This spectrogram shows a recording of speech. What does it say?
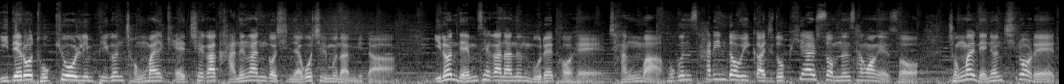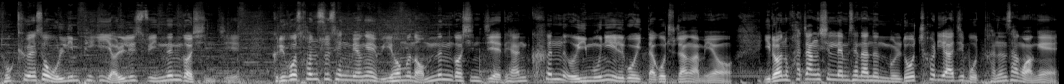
이대로 도쿄올림픽은 정말 개최가 가능한 것이냐고 질문합니다. 이런 냄새가 나는 물에 더해 장마 혹은 살인더위까지도 피할 수 없는 상황에서 정말 내년 7월에 도쿄에서 올림픽이 열릴 수 있는 것인지 그리고 선수 생명의 위험은 없는 것인지에 대한 큰 의문이 일고 있다고 주장하며 이런 화장실 냄새 나는 물도 처리하지 못하는 상황에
